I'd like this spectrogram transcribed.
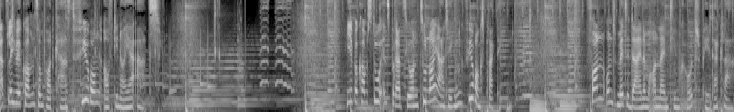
Herzlich willkommen zum Podcast Führung auf die neue Art. Hier bekommst du Inspiration zu neuartigen Führungspraktiken. Von und mit deinem Online-Team-Coach Peter Klar.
